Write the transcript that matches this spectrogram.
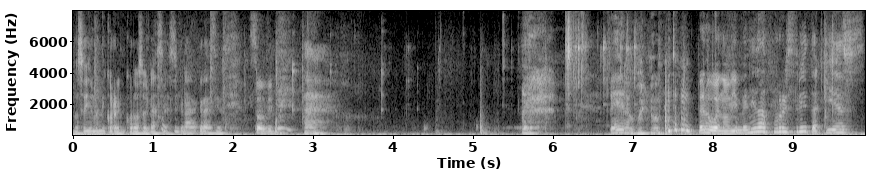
No soy el único rencoroso, gracias. Gra- gracias. sorbito. Ah, Pero bueno, Pero bueno, bienvenida a Furry Street. Aquí es.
